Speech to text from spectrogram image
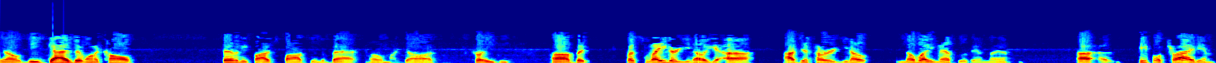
You know, these guys that want to call 75 spots in the back. Oh my God. Crazy. Uh, but, but Slater, you know, uh, I just heard, you know, nobody messed with him, man. Uh, uh people tried him,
